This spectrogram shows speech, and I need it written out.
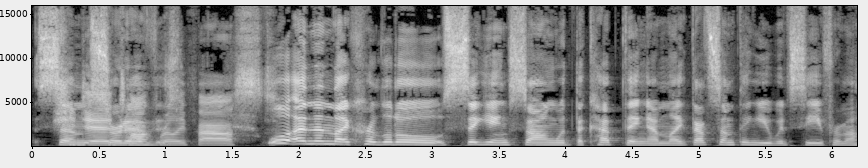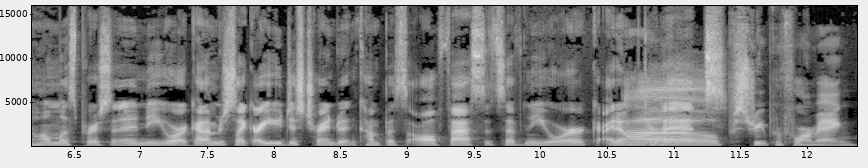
some sort talk of really fast. well, and then like her little singing song with the cup thing, I'm like, that's something you would see from a homeless person in New York. And I'm just like, are you just trying to encompass all facets of New York? I don't get it. oh, it. street performing.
